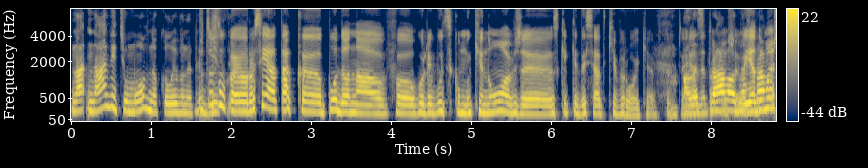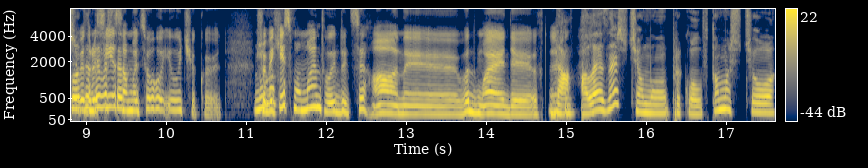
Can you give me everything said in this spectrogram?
на, навіть умовно, коли вони Ну, то слухай, Росія так е, подана в голівудському кіно вже скільки десятків років. Тобто, Але я не справа- думаю, що... ну, я справа, думаю, що від Росії дивишся- саме цього і очікують. Ну, що в якийсь момент вийдуть цигани, ведмеді. хто- Да, але знаєш, в чому прикол? В тому, що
